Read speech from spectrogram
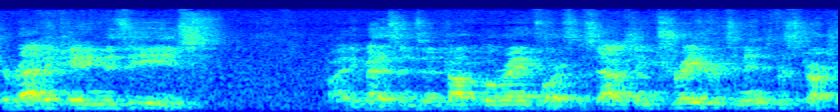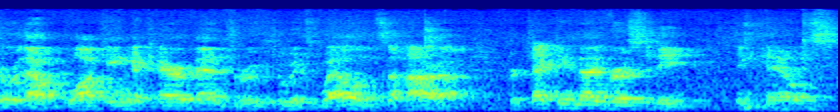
Eradicating disease. Finding medicines in the tropical rainforest, establishing trade routes and infrastructure without blocking a caravan's route to its well in Sahara. Protecting diversity entails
